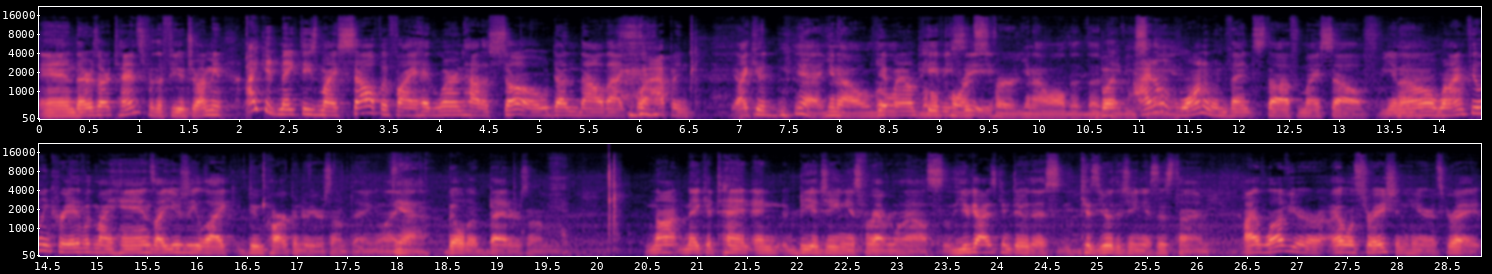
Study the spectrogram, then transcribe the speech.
And there's our tents for the future. I mean, I could make these myself if I had learned how to sew, done all that crap, and I could. Yeah, you know, Get my own PVC. for you know all the the But PVC. I don't want to invent stuff myself. You know, when I'm feeling creative with my hands, I usually like do carpentry or something. Like Yeah. build a bed or something. Not make a tent and be a genius for everyone else. You guys can do this because you're the genius this time. I love your illustration here. It's great.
